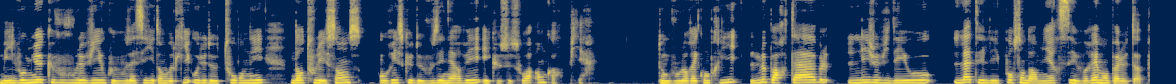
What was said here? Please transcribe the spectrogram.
Mais il vaut mieux que vous vous leviez ou que vous asseyez dans votre lit au lieu de tourner dans tous les sens au risque de vous énerver et que ce soit encore pire. Donc vous l'aurez compris, le portable, les jeux vidéo, la télé pour s'endormir, c'est vraiment pas le top.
